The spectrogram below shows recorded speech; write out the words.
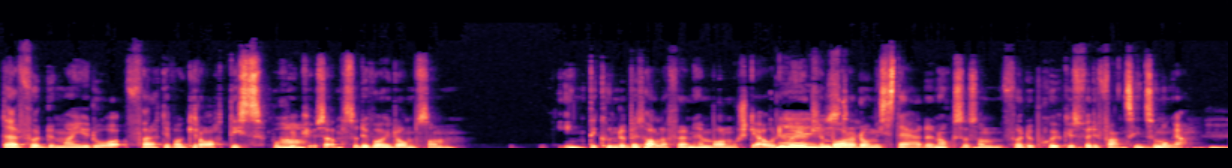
där födde man ju då för att det var gratis på ja. sjukhusen. Så det var ju de som inte kunde betala för en hembarnmorska. Och det Nej, var egentligen bara de i städerna också som födde på sjukhus, för det fanns inte så många. Mm.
